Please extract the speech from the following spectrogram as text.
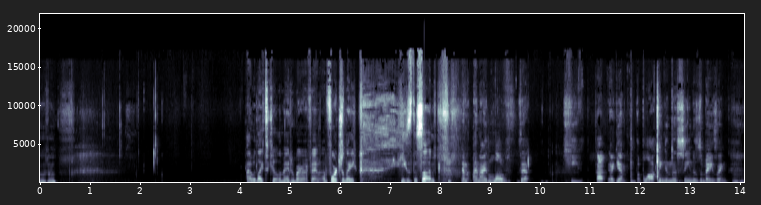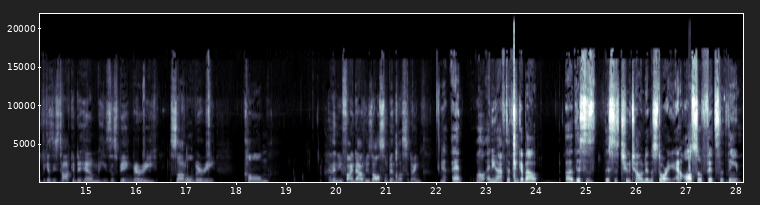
Mm-hmm. I would like to kill the man who murdered my family. Unfortunately, he's the son. and and I love that he uh, again the blocking in this scene is amazing Mm-hmm. because he's talking to him. He's just being very subtle, very calm, and then you find out who's also been listening. Yeah, and well, and you have to think about uh, this is this is two toned in the story, and also fits the theme.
